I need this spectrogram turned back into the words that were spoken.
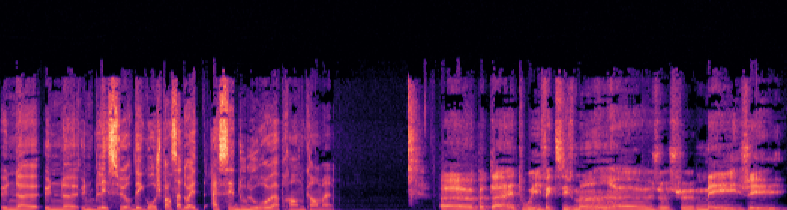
une, une, une blessure d'ego. Je pense que ça doit être assez douloureux à prendre quand même. Euh, peut-être, oui, effectivement. Euh, je, je, mais j'ai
